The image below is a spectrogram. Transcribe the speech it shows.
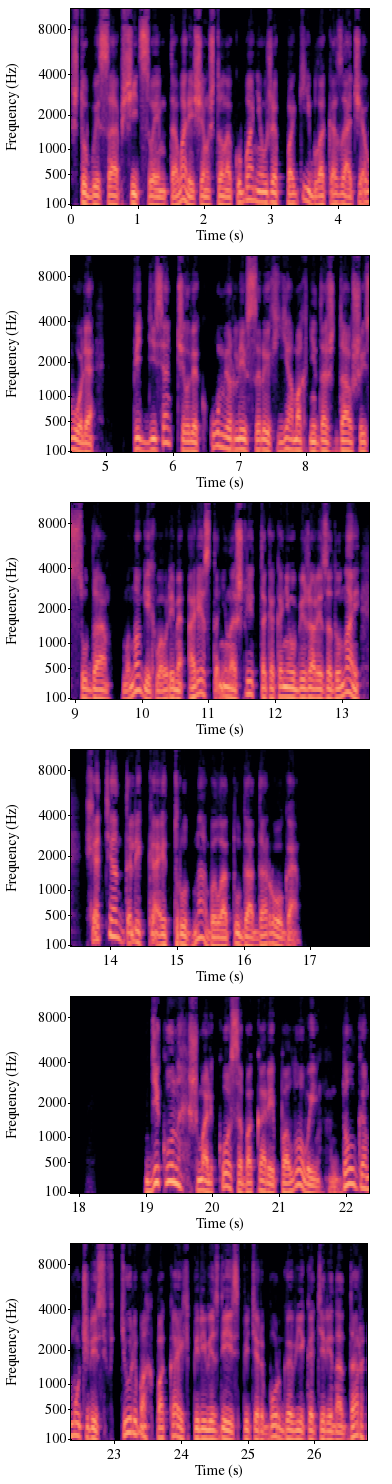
чтобы сообщить своим товарищам, что на Кубани уже погибла казачья воля – 50 человек умерли в сырых ямах, не дождавшись суда. Многих во время ареста не нашли, так как они убежали за Дунай, хотя далека и трудна была туда дорога. Дикун, Шмалько, Собакарий Половый долго мучились в тюрьмах, пока их перевезли из Петербурга в Екатеринодар,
